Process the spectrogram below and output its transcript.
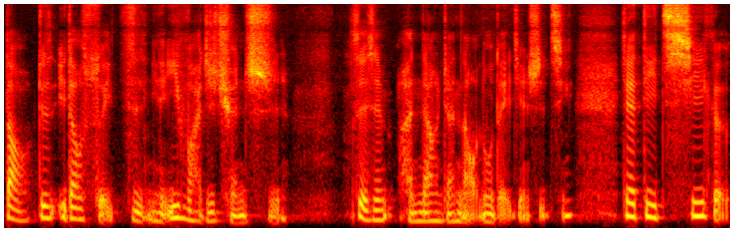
道就是一道水渍，你的衣服还是全湿，这也是很让人家恼怒的一件事情。在第七个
